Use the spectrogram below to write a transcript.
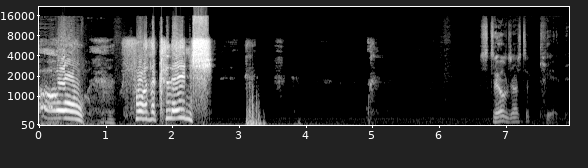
Oh! For the clinch! Still just a kid.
